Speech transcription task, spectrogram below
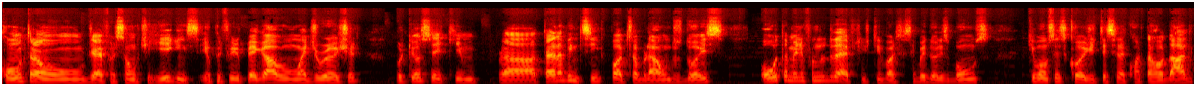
contra um Jefferson T. Higgins, eu prefiro pegar um edge rusher, porque eu sei que pra, até na 25 pode sobrar um dos dois, ou também no fundo do draft. A gente tem vários recebedores bons que vão ser escolhas de terceira, quarta rodada,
